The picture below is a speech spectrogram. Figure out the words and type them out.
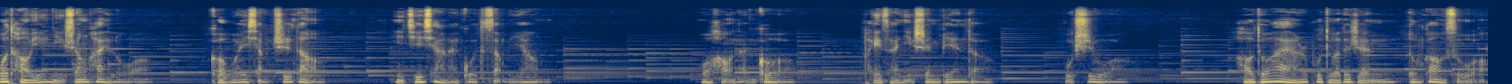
我讨厌你伤害了我，可我也想知道你接下来过得怎么样。我好难过，陪在你身边的不是我。好多爱而不得的人都告诉我。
